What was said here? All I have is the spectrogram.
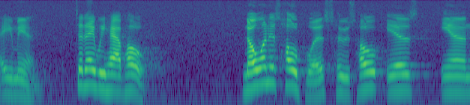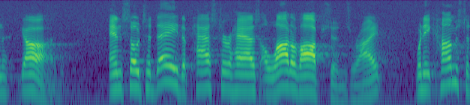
Amen. Today we have hope. No one is hopeless whose hope is in God. And so today the pastor has a lot of options, right? When it comes to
